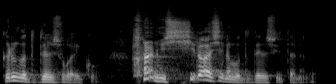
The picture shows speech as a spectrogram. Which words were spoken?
그런 것도 될 수가 있고 하나님이 싫어하시는 것도 될 수 있다는 거예요.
